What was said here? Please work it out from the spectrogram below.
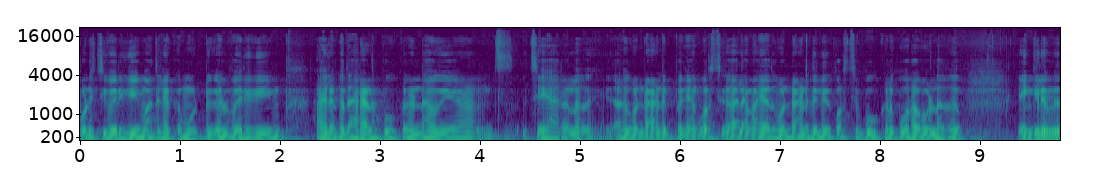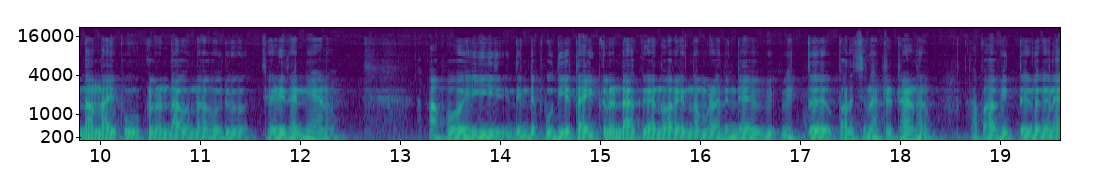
പൊടിച്ച് വരികയും അതിലൊക്കെ മുട്ടുകൾ വരികയും അതിലൊക്കെ ധാരാളം പൂക്കൾ ഉണ്ടാവുകയാണ് ചെയ്യാറുള്ളത്. അതുകൊണ്ടാണ് ഇപ്പോൾ ഞാൻ കുറച്ച് കാലമായി അതുകൊണ്ടാണ് ഇതിൽ കുറച്ച് പൂക്കൾ കുറവുള്ളത്. എങ്കിലും ഇത് നന്നായി പൂക്കൾ ഉണ്ടാകുന്ന ഒരു ചെടി തന്നെയാണ്. അപ്പോൾ ഈ ഇതിന്റെ പുതിയ തൈക്കൾ ഉണ്ടാക്കുക എന്ന് പറയുന്നത് നമ്മളതിന്റെ വിത്ത് പറിച്ച് നട്ടിട്ടാണ്. അപ്പോൾ ആ വിത്തുകളിങ്ങനെ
